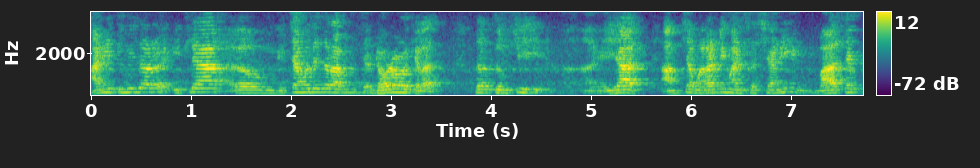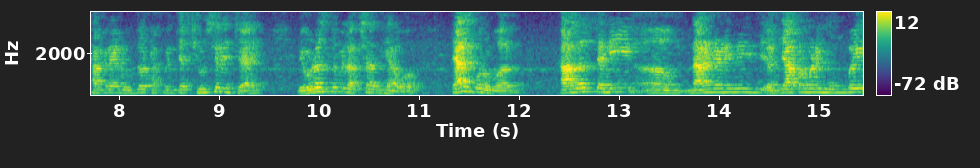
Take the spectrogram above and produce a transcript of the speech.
आणि तुम्ही जर इथल्या ह्याच्यामध्ये जर आम- ढवढावळ केलात तर तुमची यात आमच्या मराठी माणसाची आणि बाळासाहेब ठाकरे आणि उद्धव ठाकरेंच्या शिवसेनेची आहे. एवढंच तुम्ही लक्षात घ्यावं. त्याचबरोबर कालच त्यांनी नारायण राणेंनी ज्याप्रमाणे मुंबई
